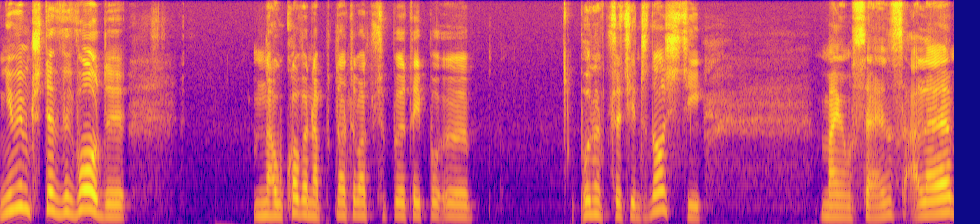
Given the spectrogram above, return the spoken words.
Nie wiem, czy te wywody naukowe na, na temat tej e, ponadprzeciętności mają sens, ale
